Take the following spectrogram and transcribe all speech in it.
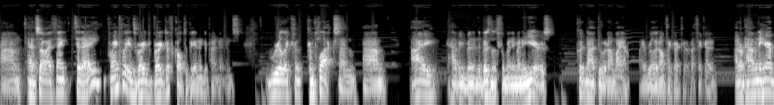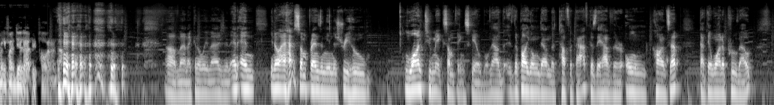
Um, and so I think today, frankly, it's very, very difficult to be an independent. It's really com- complex. And um, I having been in the business for many, many years, could not do it on my own. I really don't think I could. I think I, I don't have any hair, but if I did, I'd be pulling it out. oh man, I can only imagine. And and you know, I have some friends in the industry who want to make something scalable. Now they're probably going down the tougher path because they have their own concept that they want to prove out,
